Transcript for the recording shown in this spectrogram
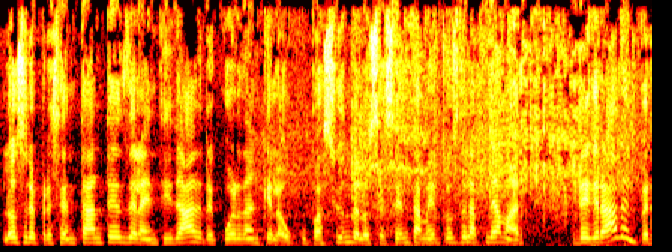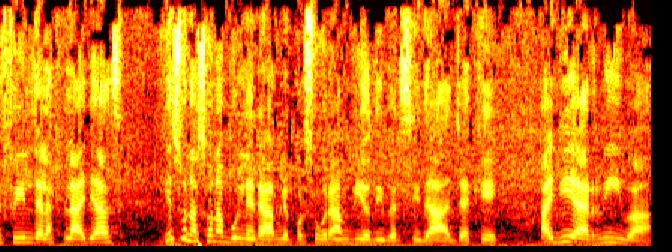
Los representantes de la entidad recuerdan que la ocupación de los 60 metros de la pleamar degrada el perfil de las playas y es una zona vulnerable por su gran biodiversidad, ya que allí arriba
